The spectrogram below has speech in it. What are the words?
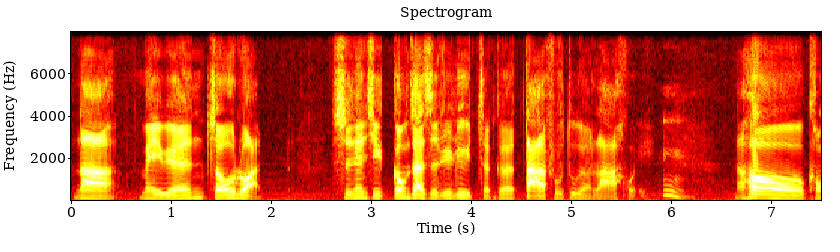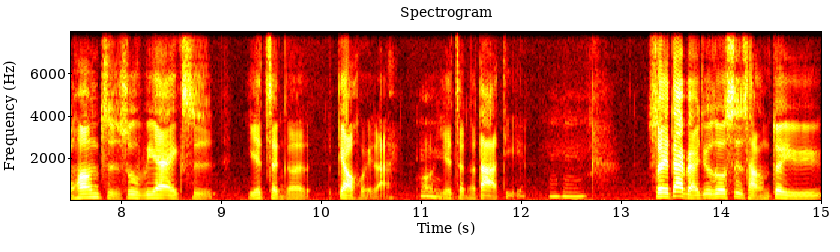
那美元走软，十年期公债殖利率整个大幅度的拉回。嗯，然后恐慌指数 VIX 也整个掉回来，哦，也整个大跌。嗯哼。所以代表就是说市场对于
